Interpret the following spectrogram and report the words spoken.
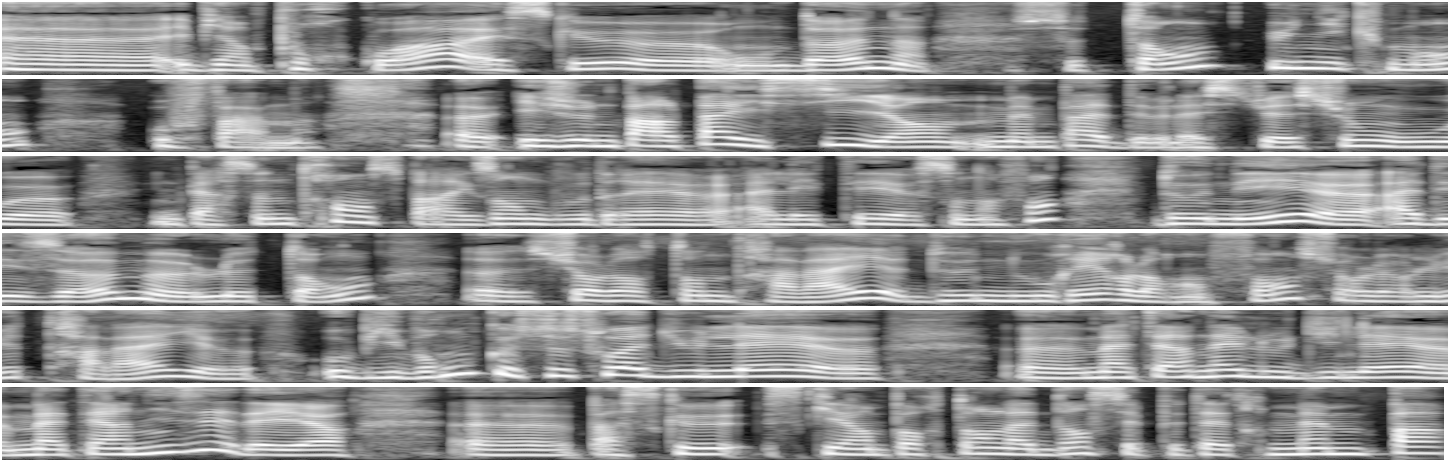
euh, eh bien pourquoi est-ce que euh, on donne ce temps uniquement aux femmes? Euh, Et je ne parle pas ici, hein, même pas de la situation où une personne trans, par exemple, voudrait allaiter son enfant, donner à des hommes le temps, sur leur temps de travail, de nourrir leur enfant sur leur lieu de travail au biberon, que ce soit du lait maternel ou du lait maternisé d'ailleurs, parce que ce qui est important là-dedans, c'est peut-être même pas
